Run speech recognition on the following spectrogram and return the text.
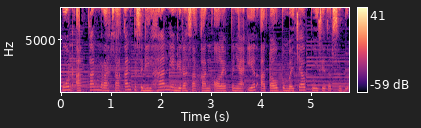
pun akan merasakan kesedihan yang dirasakan oleh penyair atau pembaca puisi tersebut.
